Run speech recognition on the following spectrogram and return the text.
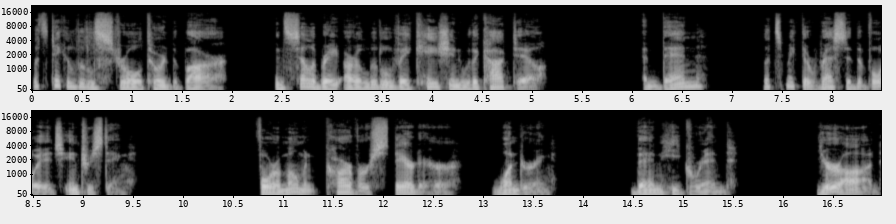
Let's take a little stroll toward the bar and celebrate our little vacation with a cocktail. And then, let's make the rest of the voyage interesting. For a moment, Carver stared at her, wondering. Then he grinned. You're on,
